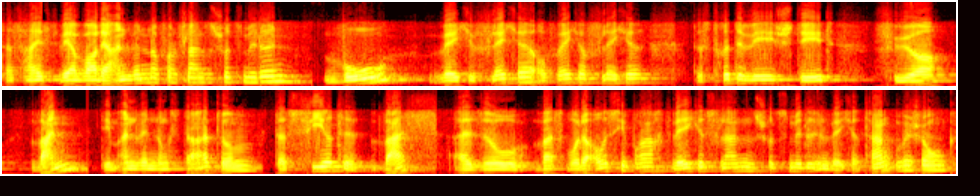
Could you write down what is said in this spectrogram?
das heißt, wer war der Anwender von Pflanzenschutzmitteln? Wo? Welche Fläche? Auf welcher Fläche? Das dritte W steht für wann, dem Anwendungsdatum. Das vierte, was, also was wurde ausgebracht, welches Pflanzenschutzmittel in welcher Tankmischung,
